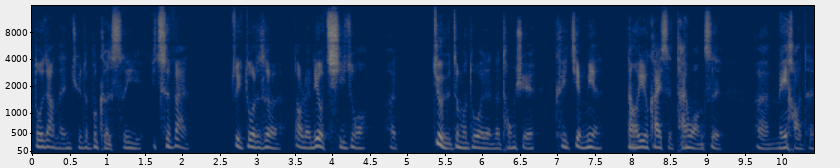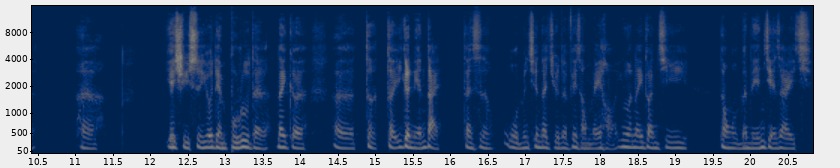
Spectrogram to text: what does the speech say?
都让人觉得不可思议。一吃饭，最多的时候到了六七桌，呃，就有这么多人的同学可以见面，然后又开始谈往事，呃，美好的，呃，也许是有点不入的那个，呃的的一个年代，但是我们现在觉得非常美好，因为那一段记忆让我们连接在一起。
